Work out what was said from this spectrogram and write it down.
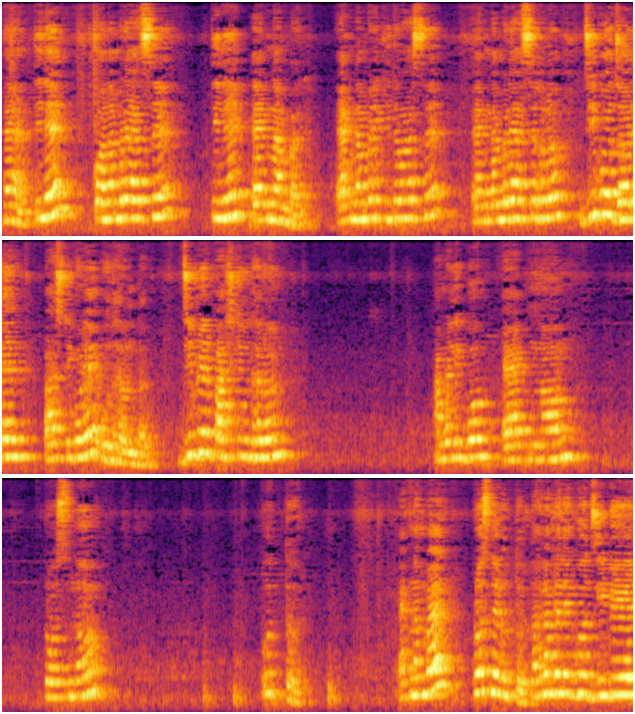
হ্যাঁ তিনে ক নম্বরে আছে? তিনে এক নাম্বার। এক নম্বরে কি দেওয়া আছে? এক নম্বরে আছে হলো, জীব জলের পাঁচটি করে উদাহরণ দাও। জীবের পাঁচটি উদাহরণ আমরা লিখব এক নং প্রশ্ন উত্তর। এক নম্বর প্রশ্নের উত্তর। তাহলে আমরা লিখব জীবের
